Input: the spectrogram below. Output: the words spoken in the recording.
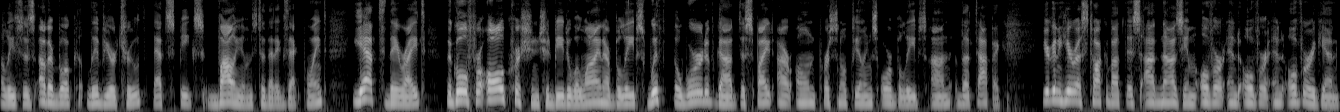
Alisa's other book, Live Your Truth, that speaks volumes to that exact point. Yet, they write, the goal for all Christians should be to align our beliefs with the Word of God despite our own personal feelings or beliefs on the topic. You're going to hear us talk about this ad nauseum over and over and over again.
